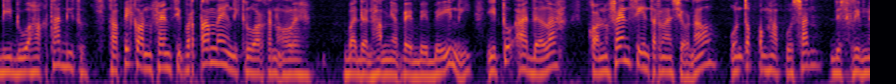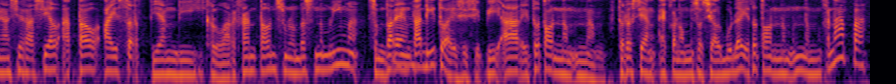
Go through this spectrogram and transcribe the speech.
di dua hak tadi tuh. Tapi konvensi pertama yang dikeluarkan oleh Badan HAM-nya PBB ini itu adalah konvensi internasional untuk penghapusan diskriminasi rasial atau ICERT yang dikeluarkan tahun 1965. Sementara yang tadi itu ICCPR itu tahun 66. Terus yang ekonomi sosial budaya itu tahun 66. Kenapa?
